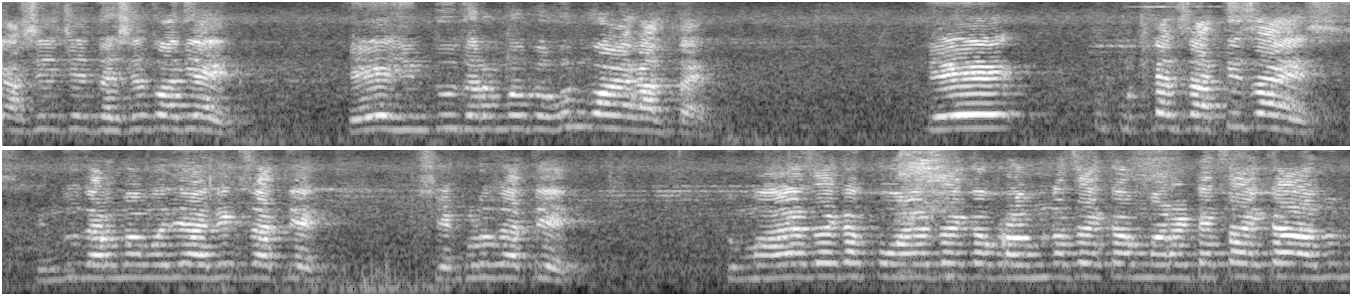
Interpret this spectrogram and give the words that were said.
असे जे दहशतवादी आहेत ते हिंदू धर्म बघून गोळ्या घालत आहेत ते तू कुठल्या जातीचा आहेस? हिंदू धर्मामध्ये अनेक जाती आहेत. शेकडो जाती आहेत. तू माळ्याचा आहे का कोळ्याचा आहे का ब्राह्मणाचा आहे का मराठ्याचा आहे का अजून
